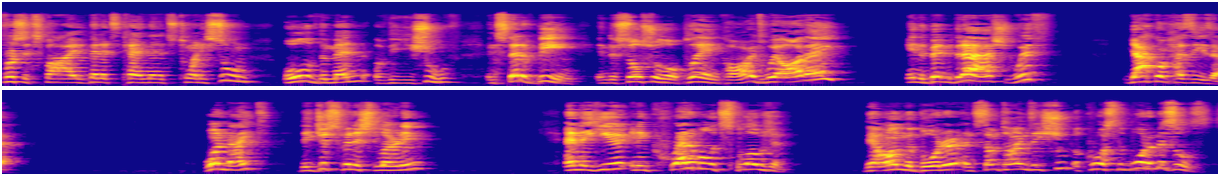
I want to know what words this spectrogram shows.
First it's five, then it's ten, then it's twenty. Soon, all of the men of the Yishuv, instead of being in the social hall playing cards, where are they? In the Bet Midrash with Yaakov Haziza. One night, they just finished learning and they hear an incredible explosion. They're on the border and sometimes they shoot across the border missiles.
